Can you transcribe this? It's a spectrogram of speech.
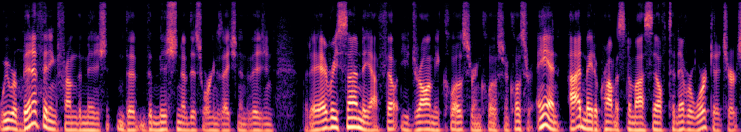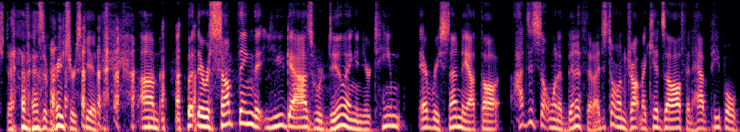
we were benefiting from the mission, the, the mission of this organization and the vision. But every Sunday I felt you drawing me closer and closer and closer. And I'd made a promise to myself to never work at a church staff as a preacher's kid. Um, but there was something that you guys were doing in your team every Sunday. I thought, I just don't want to benefit. I just don't want to drop my kids off and have people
